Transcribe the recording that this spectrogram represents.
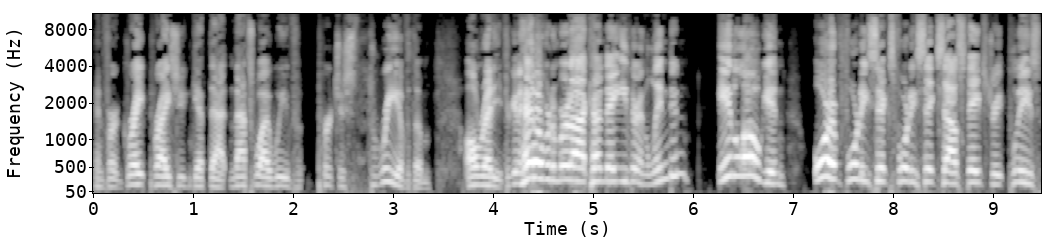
and for a great price, you can get that. And that's why we've purchased three of them already. If you're going to head over to Murdock Hyundai, either in Lindon, in Logan, or at 4646 South State Street, please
